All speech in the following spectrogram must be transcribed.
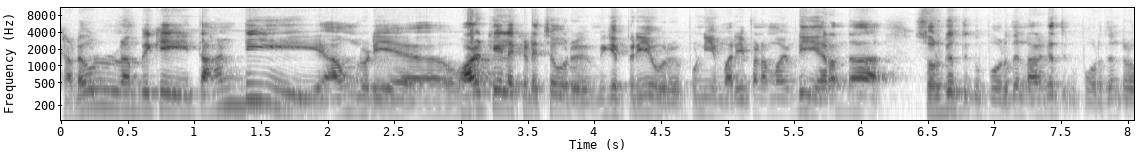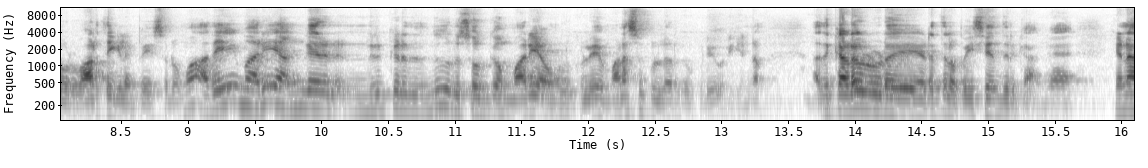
கடவுள் நம்பிக்கையை தாண்டி அவங்களுடைய வாழ்க்கையில கிடைச்ச ஒரு மிகப்பெரிய ஒரு புண்ணிய மாதிரி. இப்போ நம்ம எப்படி இறந்தா சொர்க்கத்துக்கு போறது நரகத்துக்கு போறதுன்ற ஒரு வார்த்தைகளை பேசுறோமோ அதே மாதிரி அங்க இருக்கிறது வந்து ஒரு சொர்க்கம் மாதிரி அவங்களுக்குள்ளே மனசுக்குள்ள இருக்கக்கூடிய ஒரு எண்ணம். அது கடவுளுடைய இடத்துல போய் சேர்ந்துருக்காங்க. ஏன்னா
